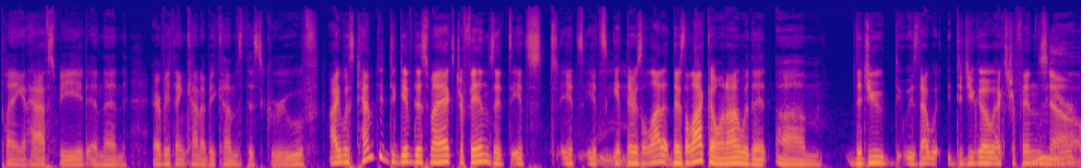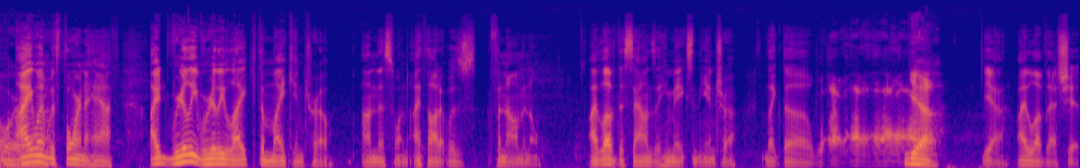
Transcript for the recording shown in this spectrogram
playing at half speed, and then everything kind of becomes this groove. I was tempted to give this my extra fins. It's it's it's it's it. Hmm. There's a lot of there's a lot going on with it. Um, did you is that what did you go extra fins? here, No, or, I uh, went with four and a half. I really, really liked the Mike intro on this one. I thought it was phenomenal. I love the sounds that he makes in the intro, like the yeah. yeah. I love that shit.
